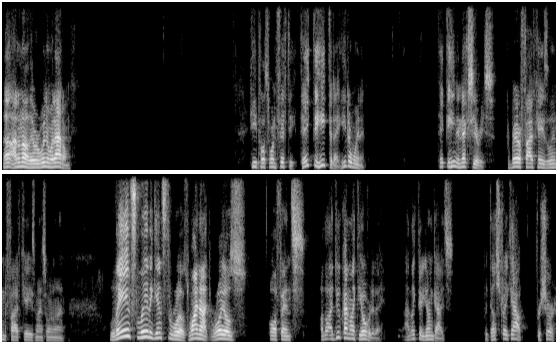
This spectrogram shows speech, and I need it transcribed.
No, I don't know. They were winning with Adam. Heat plus 150. Take the Heat today. Heat are winning. Take the Heat in the next series. Cabrera 5Ks, Lynn 5Ks, minus 109. Lance Lynn against the Royals. Why not? Royals offense. Although I do kind of like the over today. I like their young guys, but they'll strike out for sure.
